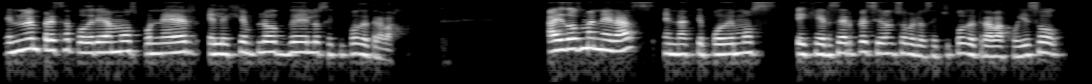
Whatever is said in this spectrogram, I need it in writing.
En una empresa podríamos poner el ejemplo de los equipos de trabajo. Hay dos maneras en las que podemos ejercer presión sobre los equipos de trabajo y eso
